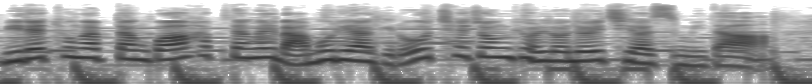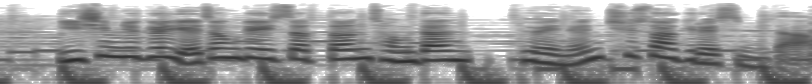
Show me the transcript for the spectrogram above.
미래통합당과 합당을 마무리하기로 최종 결론을 지었습니다. 26일 예정돼 있었던 정단회는 취소하기로 했습니다.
